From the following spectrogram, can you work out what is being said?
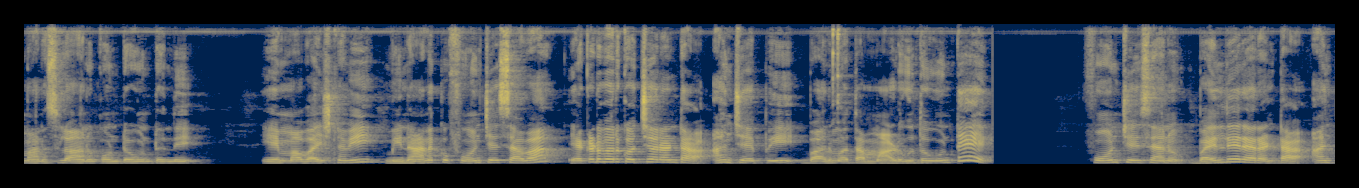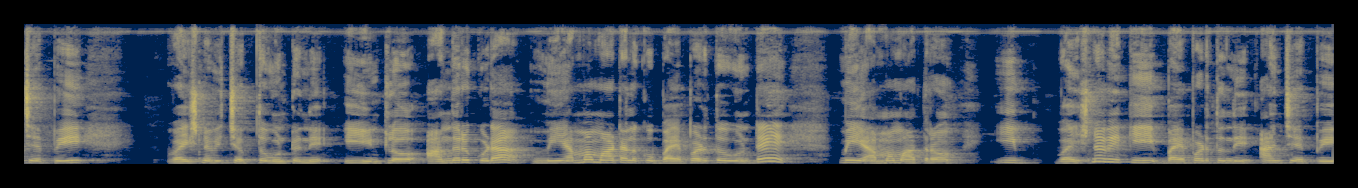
మనసులో అనుకుంటూ ఉంటుంది. ఏమ్మా వైష్ణవి మీ నాన్నకు ఫోన్ చేశావా? ఎక్కడి వరకు వచ్చారంట? అని చెప్పి భానుమతమ్మ అడుగుతూ ఉంటే ఫోన్ చేశాను బయలుదేరారంట అని చెప్పి వైష్ణవి చెప్తూ ఉంటుంది. ఈ ఇంట్లో అందరూ కూడా మీ అమ్మ మాటలకు భయపడుతూ ఉంటే మీ అమ్మ మాత్రం ఈ వైష్ణవికి భయపడుతుంది అని చెప్పి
